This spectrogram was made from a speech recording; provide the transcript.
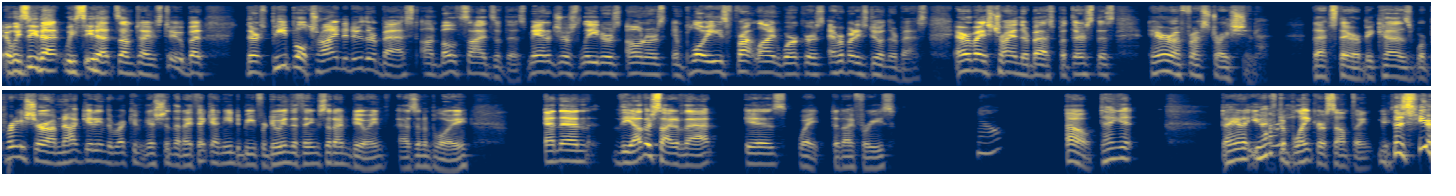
And we see that, we see that sometimes too. But there's people trying to do their best on both sides of this managers, leaders, owners, employees, frontline workers. Everybody's doing their best. Everybody's trying their best. But there's this air of frustration that's there because we're pretty sure I'm not getting the recognition that I think I need to be for doing the things that I'm doing as an employee. And then the other side of that is wait, did I freeze? No. Oh, dang it. Diana, you have to blink or something because you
